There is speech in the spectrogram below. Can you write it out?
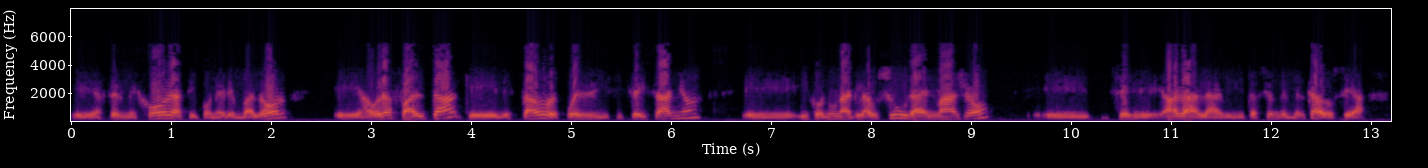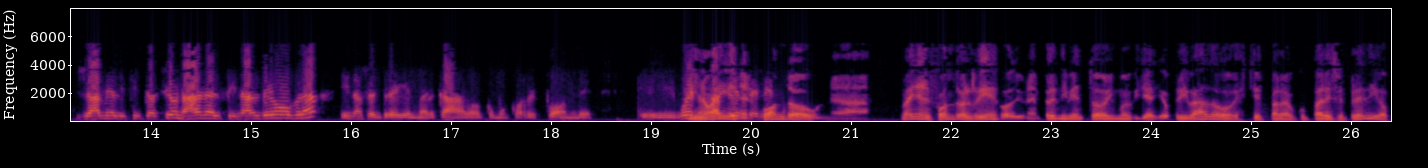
eh, hacer mejoras y poner en valor. Eh, ahora falta que el Estado, después de 16 años y con una clausura en mayo, se haga la habilitación del mercado. O sea, llame a licitación, haga el final de obra y nos entregue el mercado como corresponde. bueno, ¿Y no hay en el fondo una ¿No hay en el fondo el riesgo de un emprendimiento inmobiliario privado este, para ocupar ese predio?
